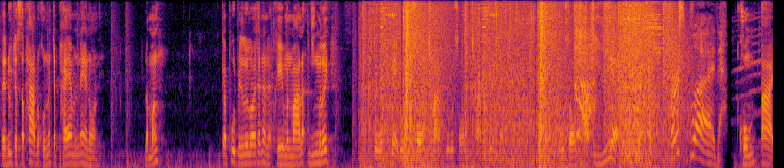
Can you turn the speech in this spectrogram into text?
แต่ดูจากสภาพแล้วผมน่าจะแพ้มันแน่นอนละมั้งก็พูดไปลอยๆแค่นั้นแหละโอเคมันมาแล้วยิงมาเลยโดนแม่โดนสองชาร์จโดนสองชาร์จโดนสองชาร์จโดนสองชาร์จไอ้เหี้ย First blood ขมตาย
